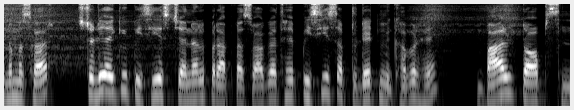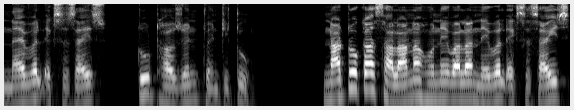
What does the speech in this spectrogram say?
नमस्कार। Study I Q P channel पर आपका स्वागत है। पी अप टू डेट में खबर है, बाल टॉप्स नेवल एक्सरसाइज 2022 नाटो का सालाना होने वाला नेवल एक्सरसाइज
